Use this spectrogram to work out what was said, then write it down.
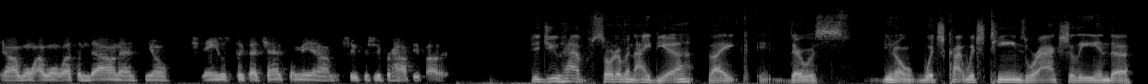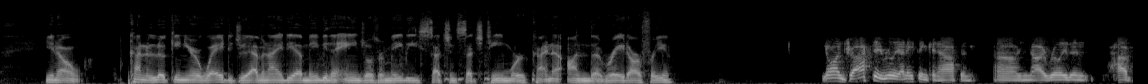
you know I won't I won't let them down. And you know, the Angels took that chance on me, and I'm super super happy about it. Did you have sort of an idea, like there was, you know, which kind, which teams were actually in the, you know, kind of looking your way? Did you have an idea? Maybe the Angels or maybe such and such team were kind of on the radar for you. You know, on draft day, really anything can happen. Uh, you know, I really didn't have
